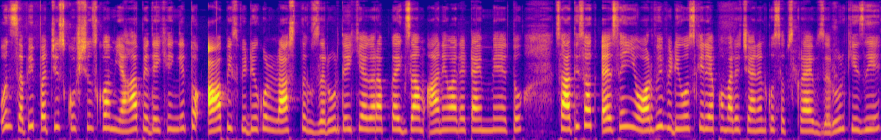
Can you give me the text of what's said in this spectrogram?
उन सभी 25 क्वेश्चंस को हम यहाँ पे देखेंगे तो आप इस वीडियो को लास्ट तक ज़रूर देखिए अगर आपका एग्ज़ाम आने वाले टाइम में है तो। साथ ही साथ ऐसे ही और भी वीडियोज़ के लिए आप हमारे चैनल को सब्सक्राइब ज़रूर कीजिए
